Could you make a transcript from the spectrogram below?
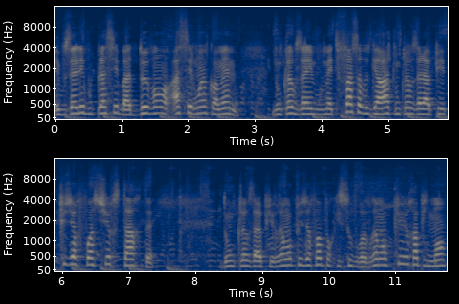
et vous allez vous placer bah, devant, assez loin quand même. Donc là vous allez vous mettre face à votre garage, donc là vous allez appuyer plusieurs fois sur Start. Donc là vous allez appuyer vraiment plusieurs fois pour qu'il s'ouvre vraiment plus rapidement.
